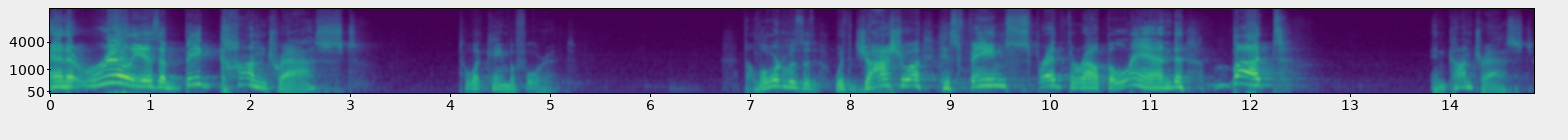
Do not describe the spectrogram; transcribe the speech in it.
and it really is a big contrast to what came before it. The Lord was with Joshua, his fame spread throughout the land, but in contrast,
